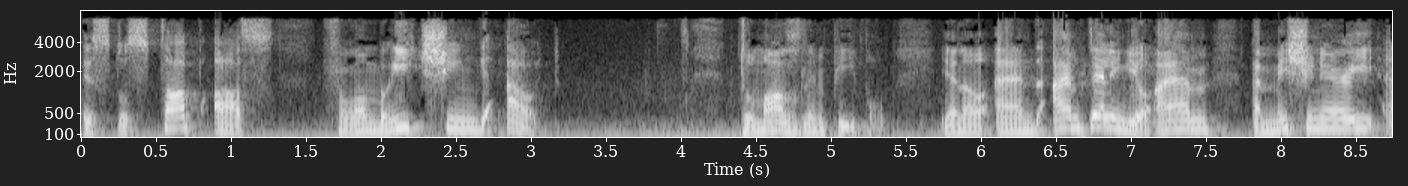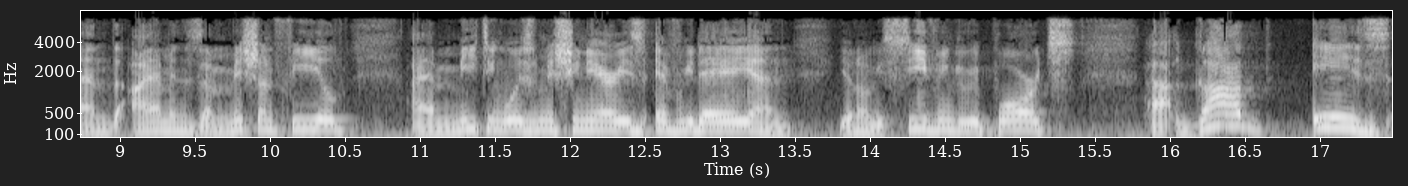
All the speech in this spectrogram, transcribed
is to stop us from reaching out to Muslim people. You know, and I'm telling you, I am a missionary and I am in the mission field. I am meeting with missionaries every day and, you know, receiving reports. Uh, God is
